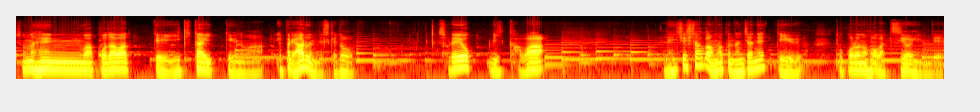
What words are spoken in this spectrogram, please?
その辺はこだわっていきたいっていうのはやっぱりあるんですけどそれよりかは練習した方がうまくなんじゃねっていうところの方が強いんで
